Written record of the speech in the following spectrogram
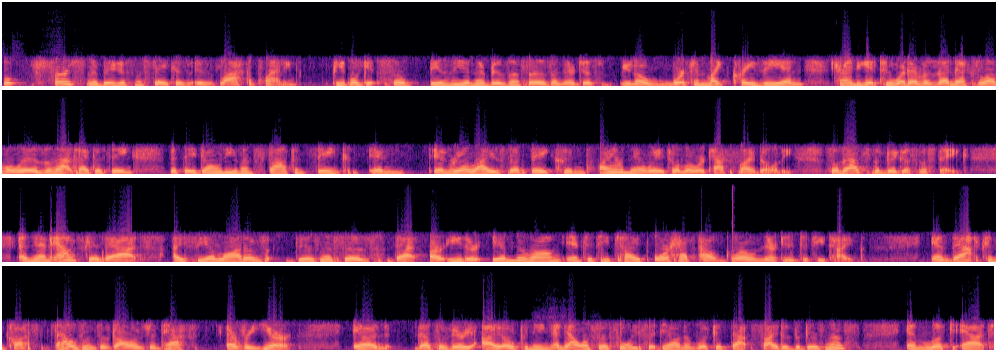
Well, first, the biggest mistake is, is lack of planning. People get so busy in their businesses and they're just, you know, working like crazy and trying to get to whatever the next level is and that type of thing that they don't even stop and think and and realize that they can plan their way to a lower tax liability. So that's the biggest mistake. And then after that, I see a lot of businesses that are either in the wrong entity type or have outgrown their entity type and that can cost thousands of dollars in tax every year. And that's a very eye opening analysis when we sit down and look at that side of the business and look at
